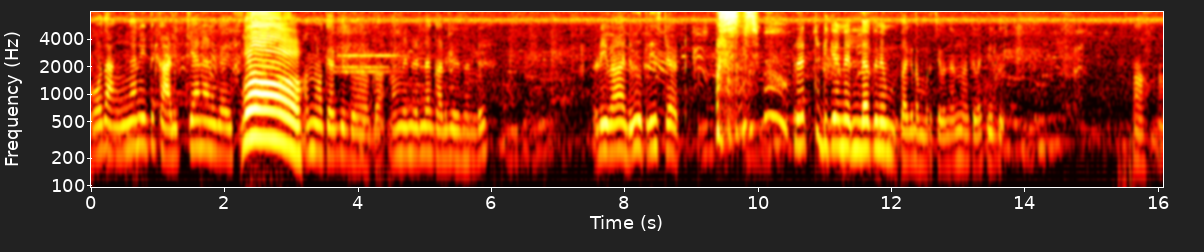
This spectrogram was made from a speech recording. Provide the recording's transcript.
ഓ അത് അങ്ങനെ ഇട്ട് കളിക്കാനാണ് കഴിച്ചത് ഒന്ന് നോക്കാം ഇത് നോക്കാം. നമ്മ ഇന്നെല്ലാം തരുന്നുണ്ട്. Ready one two three start എല്ലാത്തിനും തകിടം മറിച്ചോളൂ ഞാൻ നോക്കുന്നതൊക്കെ ഇത്. ആ ആ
